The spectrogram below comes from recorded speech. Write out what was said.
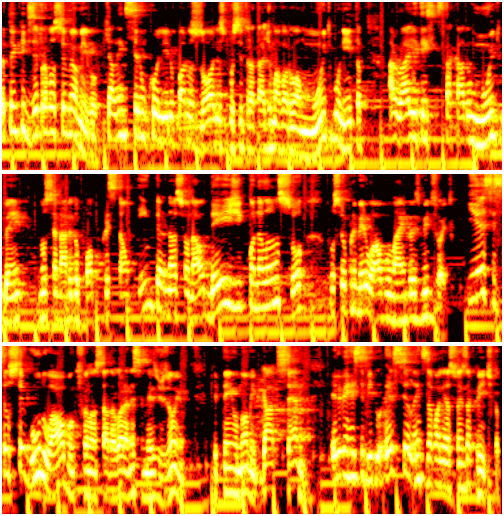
eu tenho que dizer para você, meu amigo, que além de ser um colírio para os olhos por se tratar de uma varoa muito bonita, a Riley tem se destacado muito bem no cenário do pop cristão internacional desde quando ela lançou o seu primeiro álbum lá em 2018. E esse seu segundo álbum, que foi lançado agora nesse mês de junho, que tem o nome God Send, ele vem recebido excelentes avaliações da crítica.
